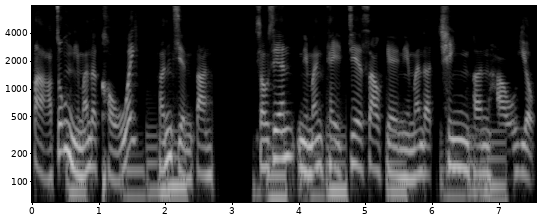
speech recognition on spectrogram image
打中你们的口味，很简单，首先你们可以介绍给你们的亲朋好友。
